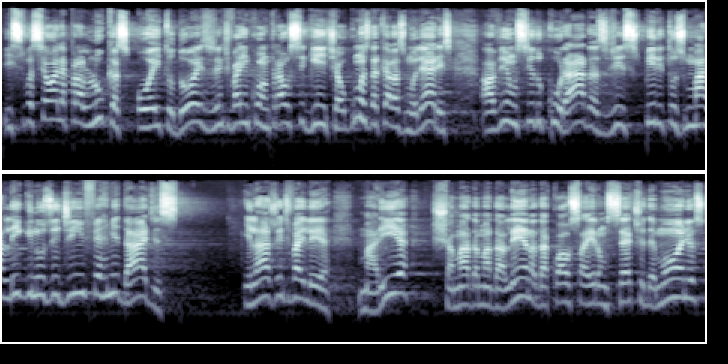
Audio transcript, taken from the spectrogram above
E se você olha para Lucas 8, 2, a gente vai encontrar o seguinte: algumas daquelas mulheres haviam sido curadas de espíritos malignos e de enfermidades. E lá a gente vai ler Maria, chamada Madalena, da qual saíram sete demônios,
